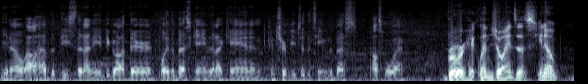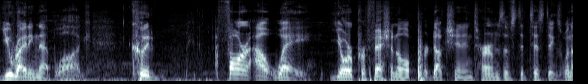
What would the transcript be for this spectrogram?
you know, I'll have the peace that I need to go out there and play the best game that I can and contribute to the team in the best possible way. Brewer Hicklin joins us. You know, you writing that blog could far outweigh your professional production in terms of statistics when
